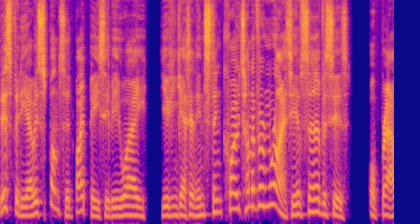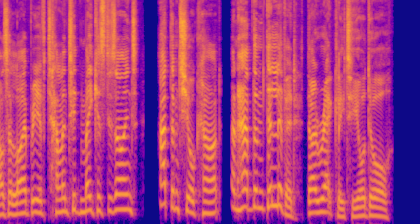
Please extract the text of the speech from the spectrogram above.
This video is sponsored by PCBWay. You can get an instant quote on a variety of services, or browse a library of talented makers' designs, add them to your cart, and have them delivered directly to your door.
